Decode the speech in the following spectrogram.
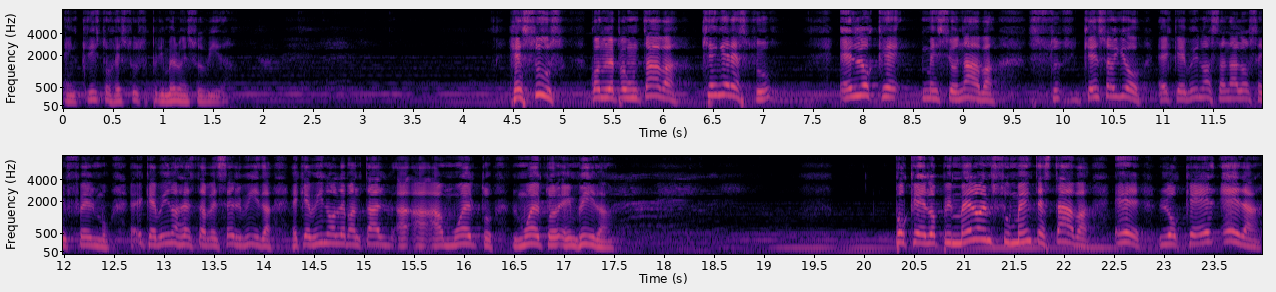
en Cristo Jesús primero en su vida. Jesús, cuando le preguntaba, ¿quién eres tú? Él lo que mencionaba, ¿quién soy yo? El que vino a sanar a los enfermos, el que vino a restablecer vida, el que vino a levantar a, muertos muerto en vida. Porque lo primero en su mente estaba él, lo que él era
